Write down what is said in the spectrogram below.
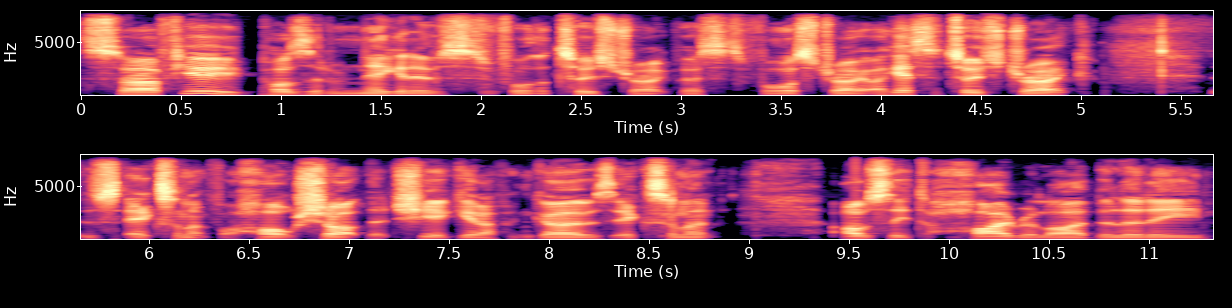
So a few positive negatives for the two stroke versus four stroke. I guess the two stroke is excellent for hole shot. That sheer get up and go is excellent. Obviously, it's high reliability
